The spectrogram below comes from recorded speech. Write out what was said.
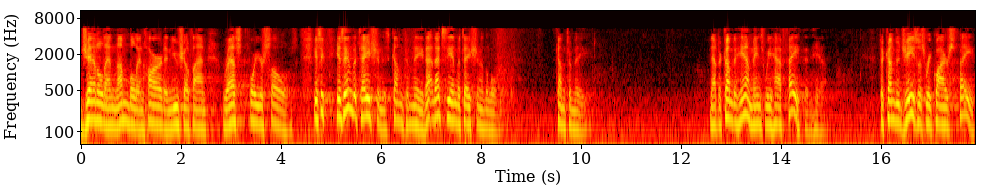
gentle and humble in heart, and you shall find rest for your souls. You see, his invitation is come to me. That, that's the invitation of the Lord. Come to me. Now, to come to him means we have faith in him. To come to Jesus requires faith.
